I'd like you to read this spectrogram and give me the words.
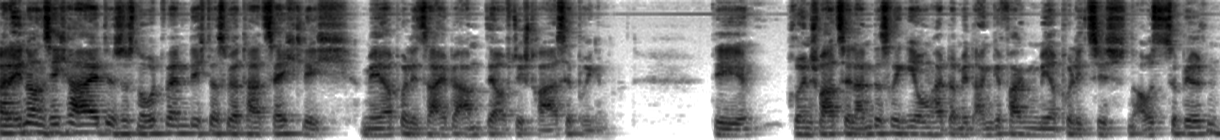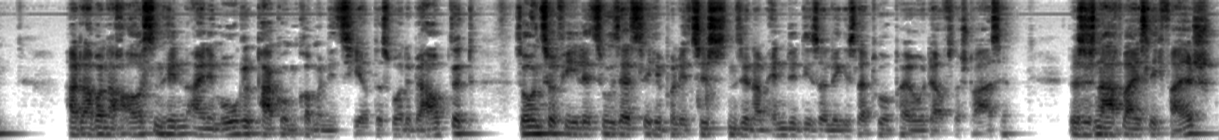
Bei der inneren Sicherheit ist es notwendig, dass wir tatsächlich mehr Polizeibeamte auf die Straße bringen. Die grün-schwarze Landesregierung hat damit angefangen, mehr Polizisten auszubilden, hat aber nach außen hin eine Mogelpackung kommuniziert. Es wurde behauptet, so und so viele zusätzliche Polizisten sind am Ende dieser Legislaturperiode auf der Straße. Das ist nachweislich falsch.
